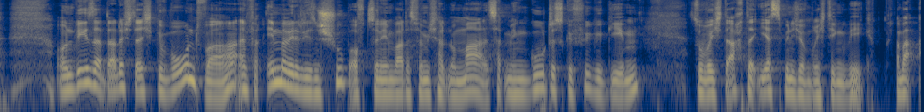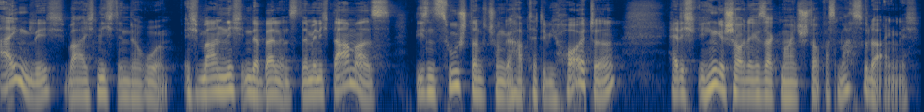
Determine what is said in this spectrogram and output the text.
und wie gesagt, dadurch, dass ich gewohnt war, einfach immer wieder diesen Schub aufzunehmen, war das für mich halt normal. Es hat mir ein gutes Gefühl gegeben, so wo ich dachte, jetzt bin ich auf dem richtigen Weg. Aber eigentlich war ich nicht in der Ruhe. Ich war nicht in der Balance. Denn wenn ich damals diesen Zustand schon gehabt hätte wie heute, hätte ich hingeschaut und gesagt, Moment, stopp, was machst du da eigentlich?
